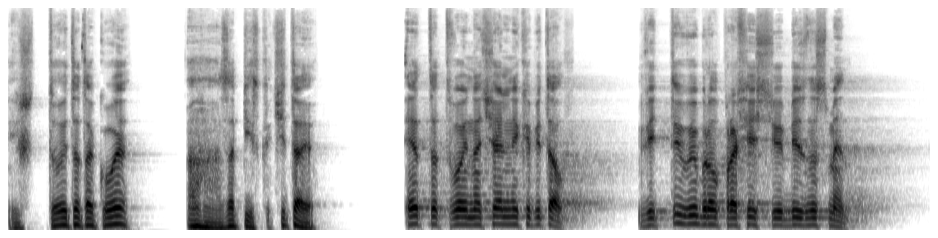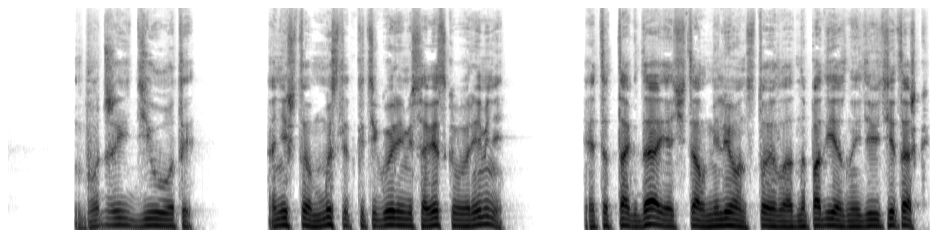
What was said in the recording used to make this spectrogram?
И что это такое? Ага, записка. Читаю. Это твой начальный капитал. Ведь ты выбрал профессию бизнесмен. Вот же идиоты. Они что, мыслят категориями советского времени? Это тогда я читал миллион стоила одноподъездная девятиэтажка.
